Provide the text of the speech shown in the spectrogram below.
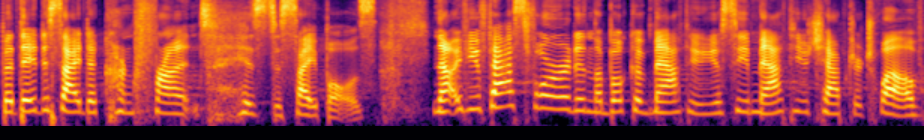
but they decide to confront his disciples. Now, if you fast forward in the book of Matthew, you'll see Matthew chapter 12,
